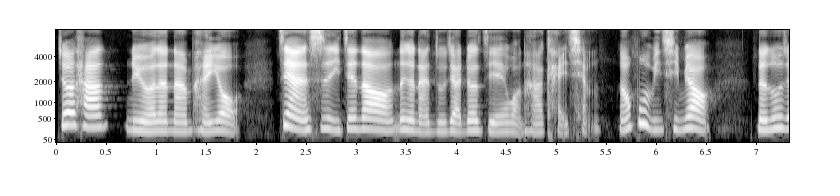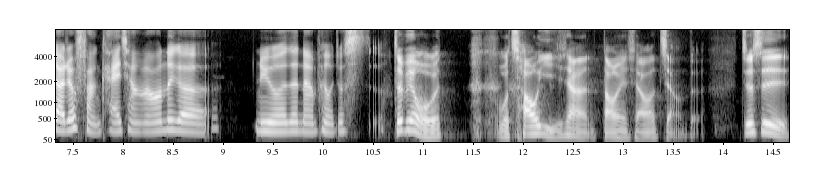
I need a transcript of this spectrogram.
就他女儿的男朋友竟然是一见到那个男主角就直接往他开枪，然后莫名其妙男主角就反开枪，然后那个女儿的男朋友就死了。这边我我超译一下导演想要讲的，就是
